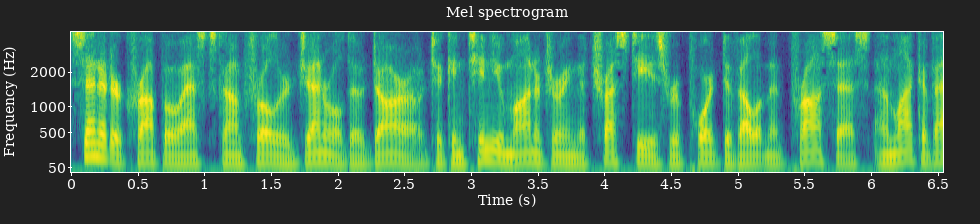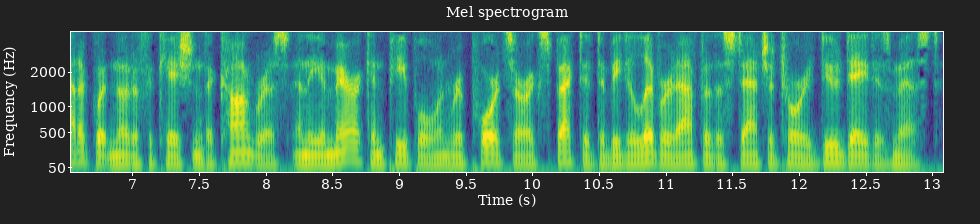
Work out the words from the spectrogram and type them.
Senator Crapo asks Comptroller General Dodaro to continue monitoring the trustees' report development process and lack of adequate notification to Congress and the American people when reports are expected to be delivered after the statutory due date is missed.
